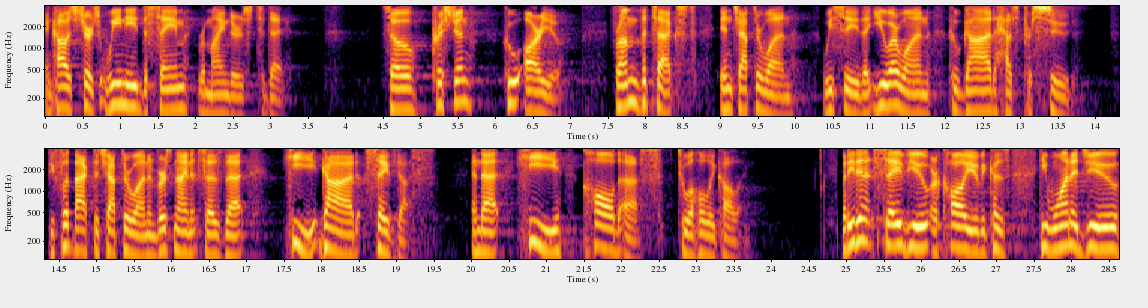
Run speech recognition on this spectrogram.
In College Church, we need the same reminders today. So, Christian, who are you? From the text, in chapter 1, we see that you are one who God has pursued. If you flip back to chapter 1, in verse 9, it says that He, God, saved us, and that He called us to a holy calling. But He didn't save you or call you because He wanted you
